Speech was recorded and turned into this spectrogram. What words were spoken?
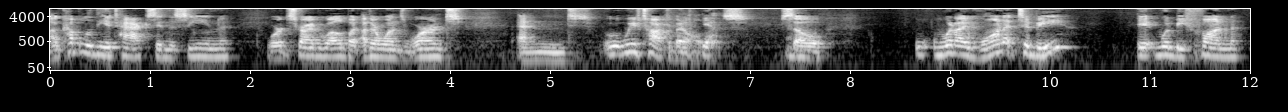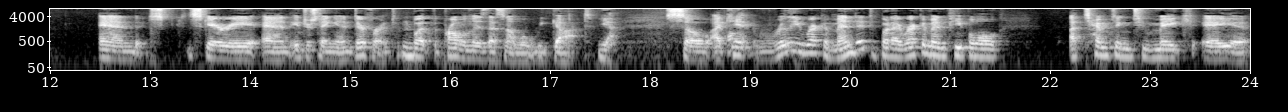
a couple of the attacks in the scene were described well, but other ones weren't, and we've talked about all Yeah. this. So, what I want it to be, it would be fun and scary and interesting and different. Mm-hmm. But the problem is that's not what we got. Yeah. So I oh. can't really recommend it, but I recommend people attempting to make a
